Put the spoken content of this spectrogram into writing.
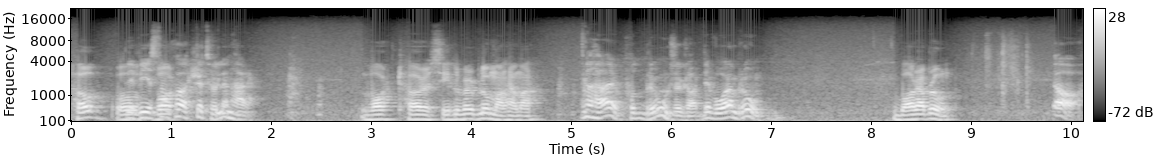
Ho, och Det är vi som vart, sköter tullen här. vart hör silverblomman hemma? Ja, här på bron såklart. Det är våran bro. Bara bron? Ja,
